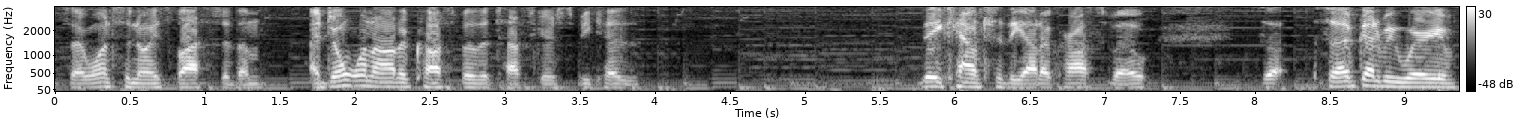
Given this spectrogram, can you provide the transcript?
So I want to noise blaster them. I don't want to auto crossbow the Tuskers because they counter the auto crossbow. So so I've got to be wary of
